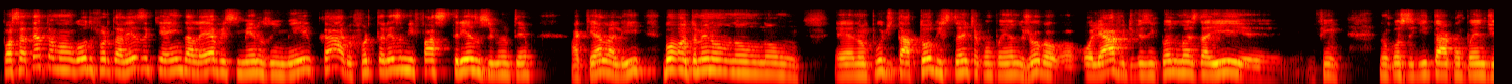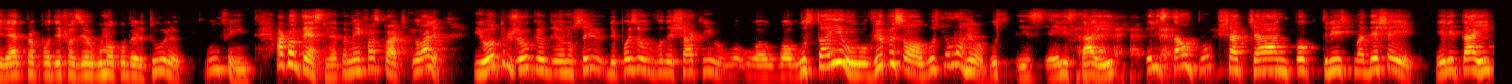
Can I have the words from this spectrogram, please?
Posso até tomar um gol do Fortaleza, que ainda leva esse menos um e meio. Cara, o Fortaleza me faz três no segundo tempo. Aquela ali. Bom, eu também não, não, não, é, não pude estar todo instante acompanhando o jogo, olhava de vez em quando, mas daí, é, enfim, não consegui estar acompanhando direto para poder fazer alguma cobertura. Enfim, acontece, né? Também faz parte. E olha, e outro jogo que eu, eu não sei, depois eu vou deixar aqui, o, o, Augusto está aí, o, viu pessoal? O Augusto não morreu, Augusto, ele está aí, ele está um pouco chateado, um pouco triste, mas deixa ele, ele está aí.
